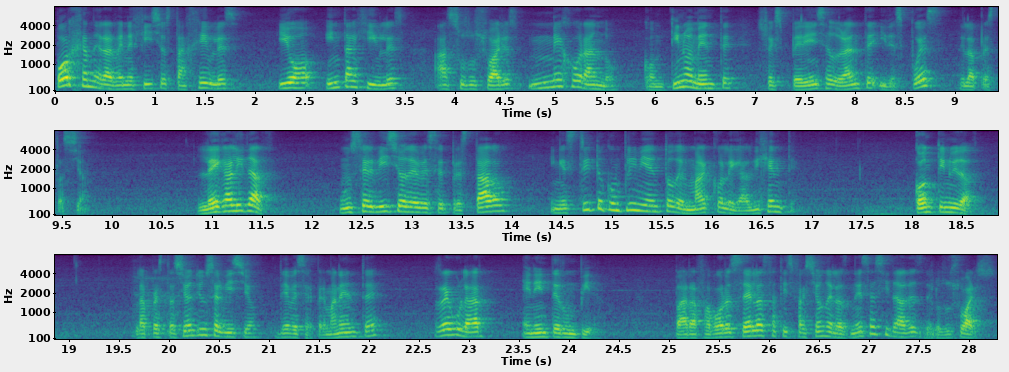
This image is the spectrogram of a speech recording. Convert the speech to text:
por generar beneficios tangibles y o intangibles a sus usuarios, mejorando continuamente su experiencia durante y después de la prestación. Legalidad. Un servicio debe ser prestado en estricto cumplimiento del marco legal vigente. Continuidad. La prestación de un servicio debe ser permanente, regular e ininterrumpida para favorecer la satisfacción de las necesidades de los usuarios.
